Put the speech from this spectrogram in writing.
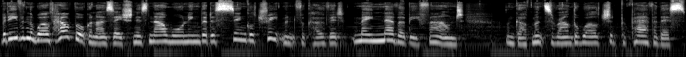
But even the World Health Organization is now warning that a single treatment for COVID may never be found, and governments around the world should prepare for this.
